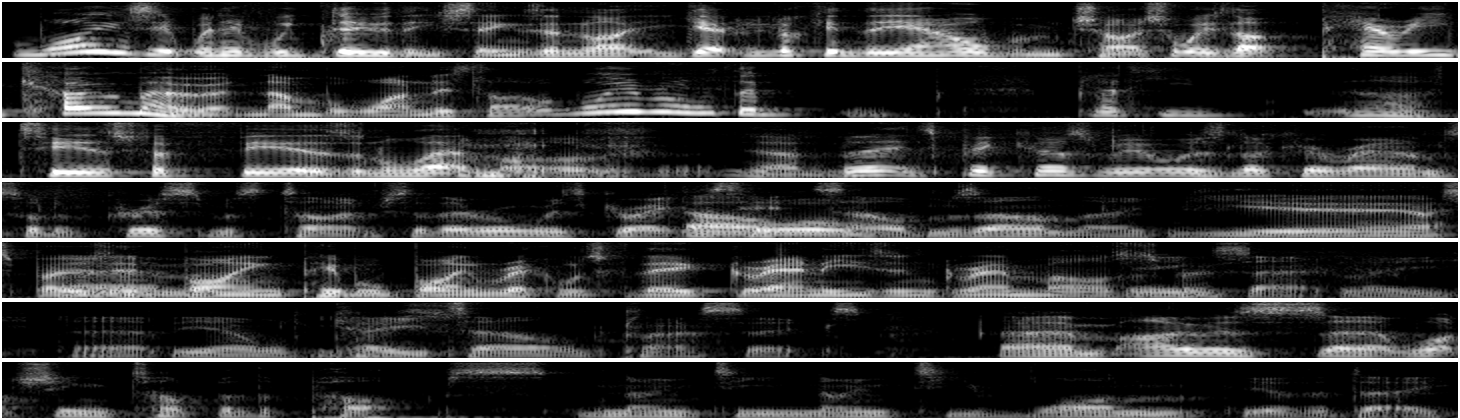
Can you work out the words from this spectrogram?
why is it whenever we do these things and like you get look in the album chart, it's always like Perry Como at number one? It's like where are all the bloody oh, Tears for Fears and all that lot of, you know, But it's because we always look around sort of Christmas time, so they're always greatest Oh. hits albums, aren't they? Yeah, I suppose they're buying people buying records for their grannies and grandmas. I suppose. Exactly. Uh, the old K-Tel classics. Um, I was uh, watching Top of the Pops 1991 the other day.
